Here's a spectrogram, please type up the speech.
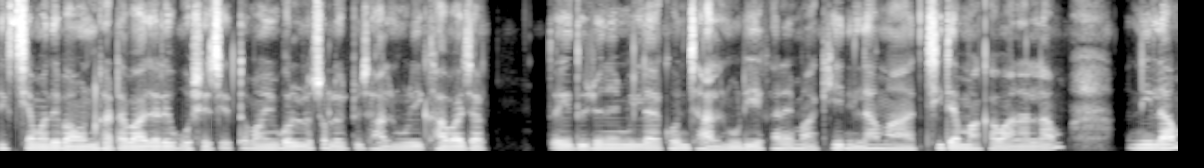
দেখছি আমাদের বামনঘাটা বাজারে বসেছে। তো আমি বলল, চলো একটু ঝালমুড়ি খাওয়া যাক। তো এই দুজনে মিলে এখন ঝালমুড়ি এখানে মাখিয়ে নিলাম আর চিড়া মাখা বানালাম, নিলাম।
